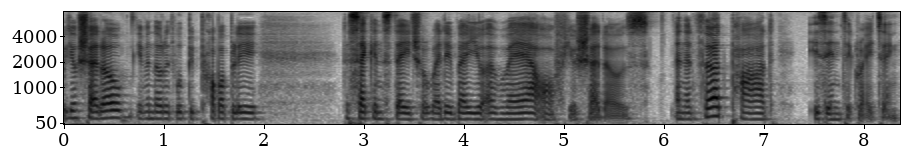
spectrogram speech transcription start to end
your shadow, even though it would be probably the second stage already where you're aware of your shadows. And the third part is integrating.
